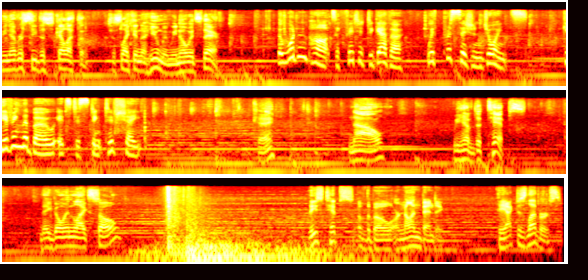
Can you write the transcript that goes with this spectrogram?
we never see the skeleton. Just like in a human, we know it's there. The wooden parts are fitted together with precision joints, giving the bow its distinctive shape. Okay. Now, we have the tips. They go in like so. These tips of the bow are non-bending. They act as levers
